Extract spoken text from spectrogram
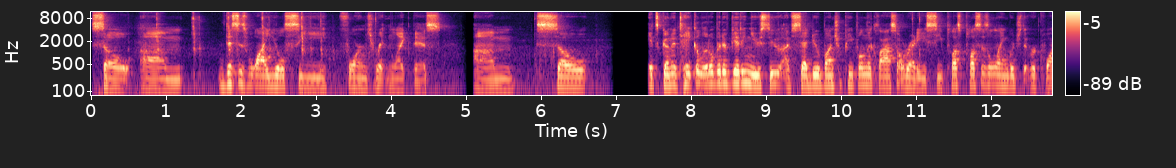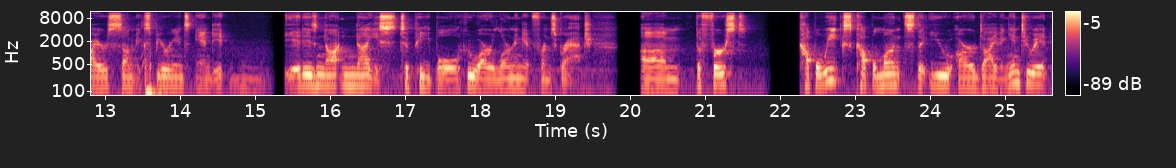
So um, this is why you'll see forms written like this. Um, so it's going to take a little bit of getting used to. I've said to a bunch of people in the class already, C++ is a language that requires some experience and it it is not nice to people who are learning it from scratch. Um, the first couple weeks, couple months that you are diving into it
